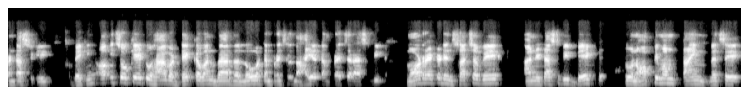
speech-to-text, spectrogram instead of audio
fantastically baking. Uh, it's okay to have a deck oven where the lower temperature and the higher temperature has to be moderated in such a way and it has to be baked to an optimum time, let's say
